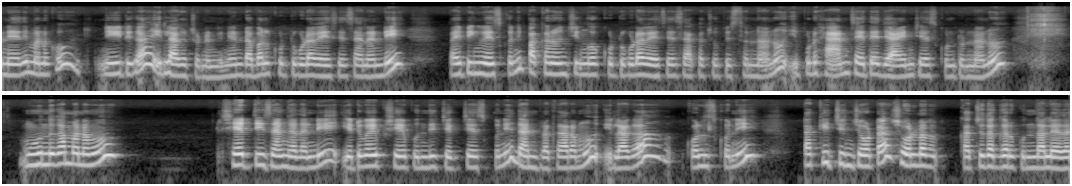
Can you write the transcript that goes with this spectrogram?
అనేది మనకు నీట్గా ఇలాగ చూడండి నేను డబల్ కుట్టు కూడా వేసేసానండి. పైపింగ్ వేసుకొని పక్క నుంచి ఇంకొక కుట్టు కూడా వేసేసాక చూపిస్తున్నాను. ఇప్పుడు హ్యాండ్స్ అయితే జాయిన్ చేసుకుంటున్నాను. ముందుగా మనము షేప్ తీసాం కదండి ఎటువైపు షేప్ ఉంది చెక్ చేసుకుని దాని ప్రకారము ఇలాగా కొలుసుకొని టక్ ఇచ్చిన చోట షోల్డర్ ఖర్చు దగ్గరకు ఉందా లేదా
